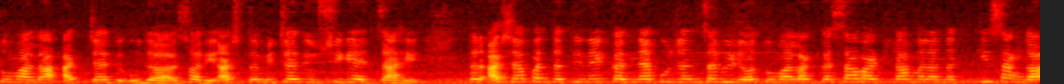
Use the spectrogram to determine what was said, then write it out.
तुम्हाला आजच्या उद्या सॉरी अष्टमीच्या दिवशी घ्यायचा आहे. तर अशा पद्धतीने कन्यापूजनचा व्हिडिओ तुम्हाला कसा वाटला मला नक्की सांगा.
